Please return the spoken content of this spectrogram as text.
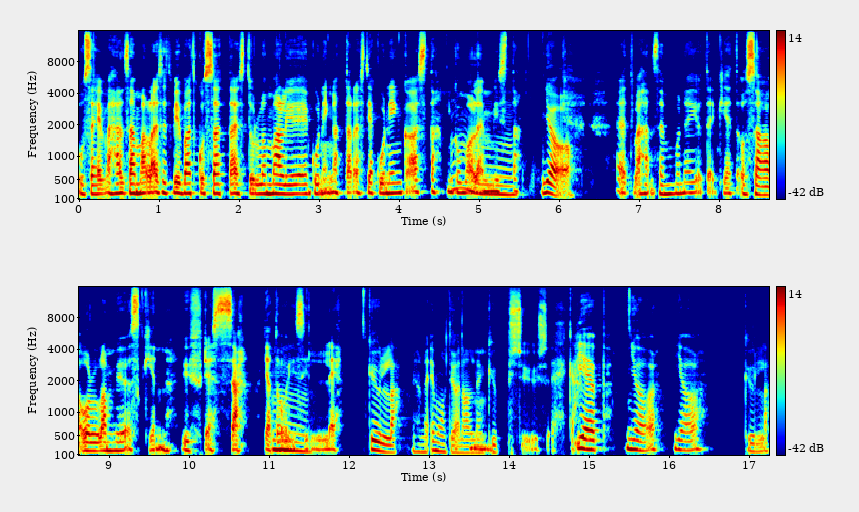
usein vähän samanlaiset vibat, kun saattaisi tulla maljojen kuningattaresta ja kuninkaasta, niin kuin mm, molemmista. Joo. Et vähän semmoinen jotenkin, että osaa olla myöskin yhdessä ja mm. toisille. Mm. Kyllä, ihan emotionaalinen mm. kypsyys ehkä. Jep, joo, joo. Kyllä.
